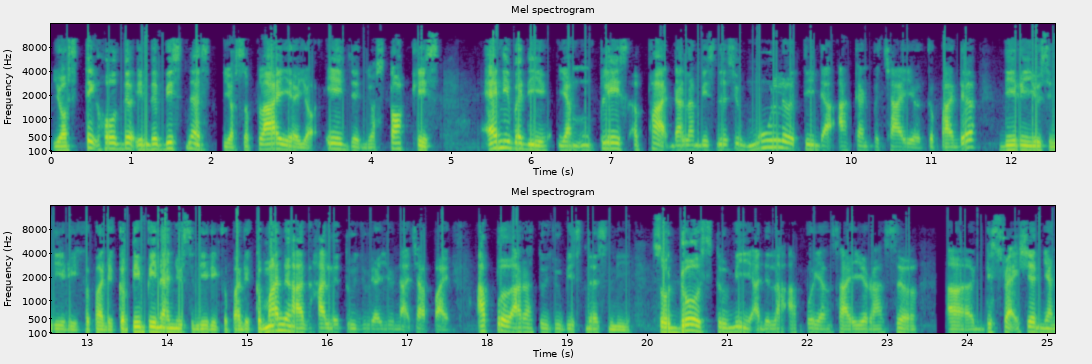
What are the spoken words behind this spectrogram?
Your stakeholder in the business, your supplier, your agent, your stockist, anybody yang plays a part dalam bisnes you mula tidak akan percaya kepada diri you sendiri, kepada kepimpinan you sendiri, kepada ke mana hal- hala tuju yang you nak capai. Apa arah tuju bisnes ni. So those to me adalah apa yang saya rasa uh, distraction yang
